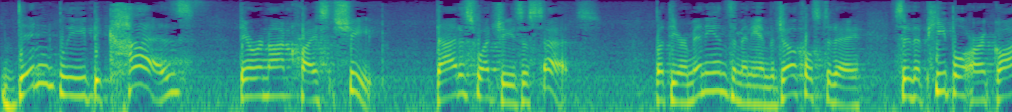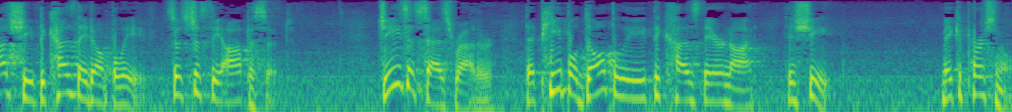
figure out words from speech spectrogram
didn't believe because they were not Christ's sheep. That is what Jesus says. But the Arminians and many evangelicals today say that people aren't God's sheep because they don't believe. So it's just the opposite. Jesus says, rather, that people don't believe because they are not his sheep. Make it personal.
